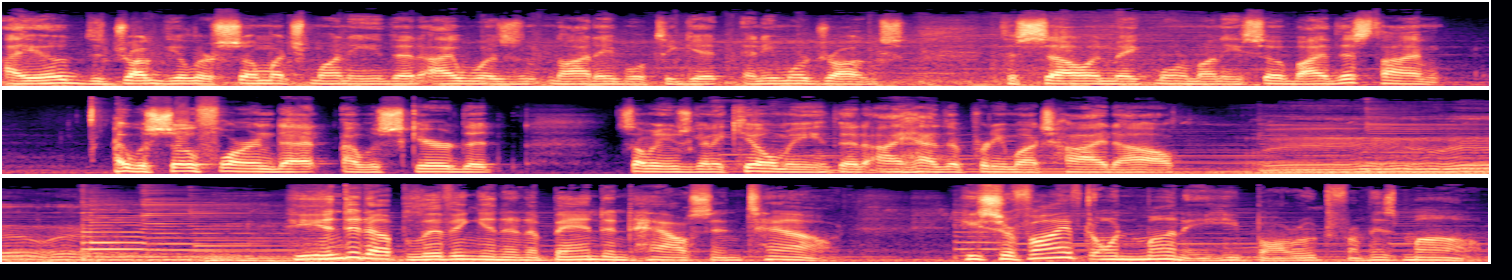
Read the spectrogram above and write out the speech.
I owed the drug dealer so much money that I was not able to get any more drugs to sell and make more money. So by this time, I was so far in debt, I was scared that somebody was going to kill me that I had to pretty much hide out. He ended up living in an abandoned house in town. He survived on money he borrowed from his mom.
